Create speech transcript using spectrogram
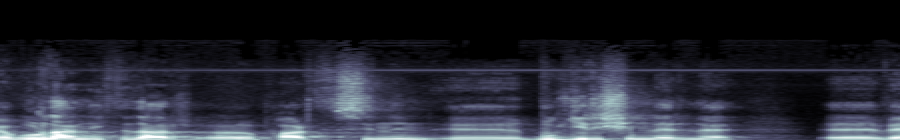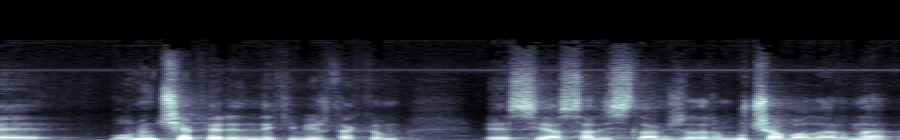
Ve buradan iktidar e, partisinin e, bu girişimlerine e, ve onun çeperindeki bir takım siyasal İslamcıların bu çabalarına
